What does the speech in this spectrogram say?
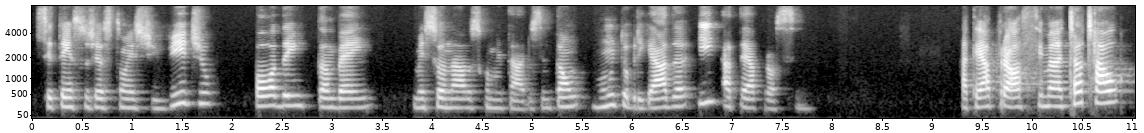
Se tem sugestões de vídeo, podem também mencionar nos comentários. Então, muito obrigada e até a próxima. Até a próxima. Tchau, tchau.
